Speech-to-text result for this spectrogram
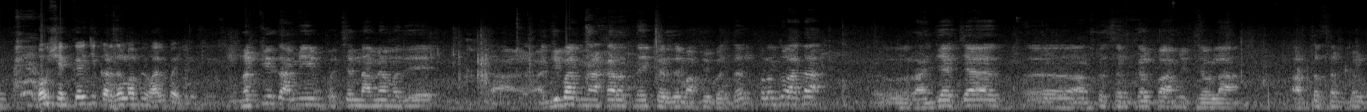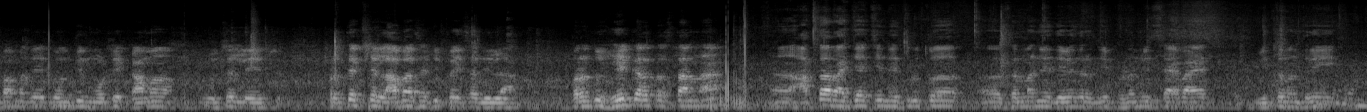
भाऊ शेतकऱ्यांची कर्जमाफी व्हायला पाहिजे नक्कीच आम्ही वचननाम्यामध्ये अजिबात नाकारत नाही कर्जमाफीबद्दल परंतु आता राज्याच्या अर्थसंकल्प आम्ही ठेवला. अर्थसंकल्पामध्ये दोन तीन मोठे कामं उचलले प्रत्यक्ष लाभासाठी पैसा दिला. परंतु हे करत असताना आता राज्याचे नेतृत्व अ, सन्माननीय देवेंद्रजी फडणवीस साहेब आहेत वित्तमंत्री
